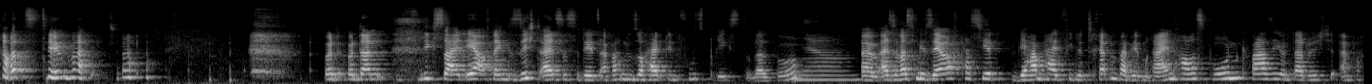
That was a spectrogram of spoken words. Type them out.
trotzdem weiter. Und, und dann liegst du halt eher auf dein Gesicht, als dass du dir jetzt einfach nur so halb den Fuß brichst oder so. Ja. Ähm, also was mir sehr oft passiert, wir haben halt viele Treppen, weil wir im Reihenhaus wohnen quasi und dadurch einfach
